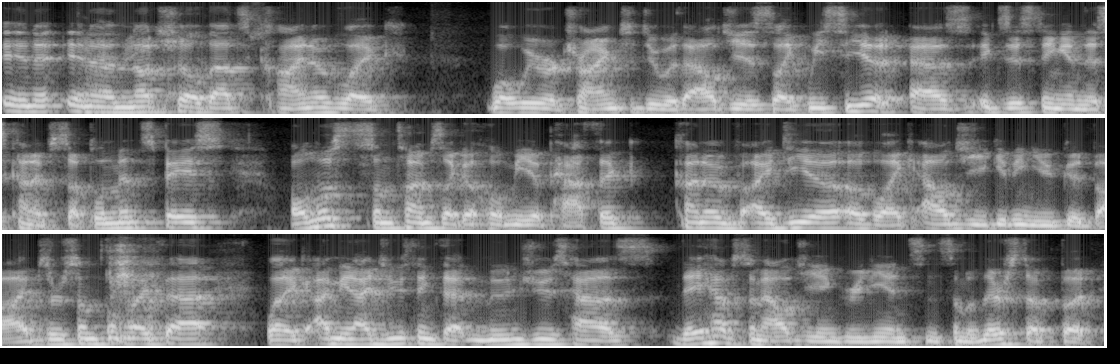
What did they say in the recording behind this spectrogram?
in a, in a nutshell that's kind of like what we were trying to do with algae is like we see it as existing in this kind of supplement space almost sometimes like a homeopathic kind of idea of like algae giving you good vibes or something like that like i mean i do think that moon juice has they have some algae ingredients in some of their stuff but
